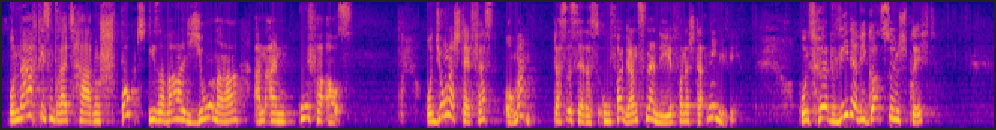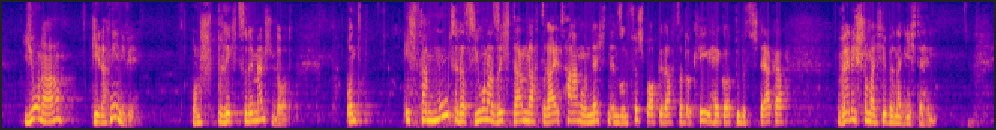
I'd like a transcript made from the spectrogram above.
Und nach diesen drei Tagen spuckt dieser Wal Jona an einem Ufer aus. Und Jona stellt fest, oh Mann, das ist ja das Ufer ganz in der Nähe von der Stadt Ninive. Und hört wieder, wie Gott zu ihm spricht. Jona, geh nach Ninive und spricht zu den Menschen dort. Und ich vermute, dass Jona sich dann nach drei Tagen und Nächten in so einem Fischbauch gedacht hat, okay, hey Gott, du bist stärker. Wenn ich schon mal hier bin, dann gehe ich dahin.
